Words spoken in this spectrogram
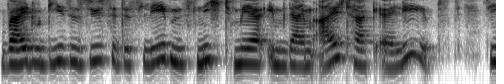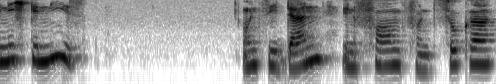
Weil du diese Süße des Lebens nicht mehr in deinem Alltag erlebst, sie nicht genießt und sie dann in Form von Zucker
